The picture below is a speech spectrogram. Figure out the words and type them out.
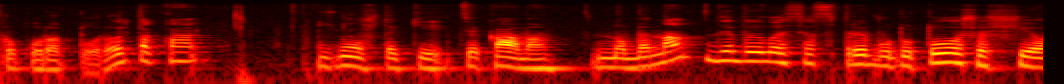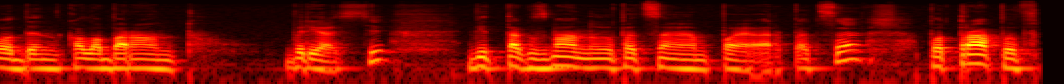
прокуратури. Ось така знову ж таки цікава новина з'явилася з приводу того, що ще один колаборант в Рясі від так званої ПЦМП РПЦ потрапив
